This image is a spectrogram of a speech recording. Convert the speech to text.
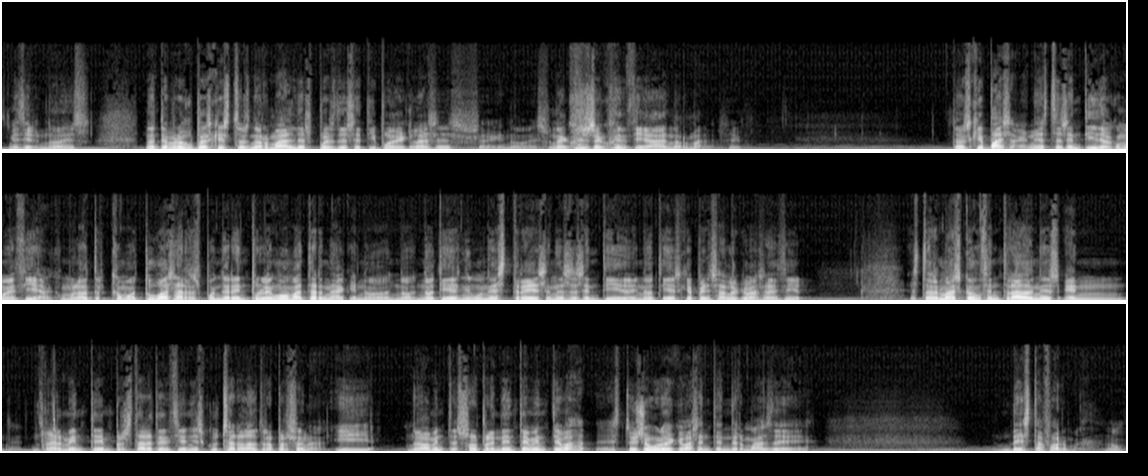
es decir, no es. No te preocupes que esto es normal después de ese tipo de clases. O sea que no, es una consecuencia normal. Entonces, ¿qué pasa? En este sentido, como decía, como, tú vas a responder en tu lengua materna, que no, no, no tienes ningún estrés en ese sentido y no tienes que pensar lo que vas a decir estás más concentrado en, en, realmente en prestar atención y escuchar a la otra persona. Y nuevamente, sorprendentemente, estoy seguro de que vas a entender más de, de esta forma, ¿no?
